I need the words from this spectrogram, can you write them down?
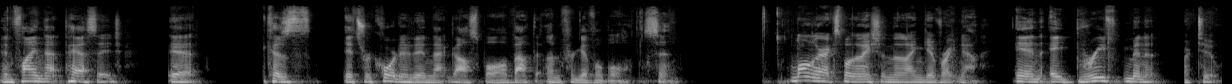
and find that passage uh, because it's recorded in that Gospel about the unforgivable sin. Longer explanation than I can give right now in a brief minute or two.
